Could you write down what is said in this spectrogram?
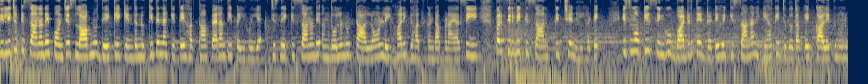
ਦਿੱਲੀ 'ਚ ਕਿਸਾਨਾਂ ਦੇ ਪਹੁੰਚੇ ਸਲਾਬ ਨੂੰ ਦੇਖ ਕੇ ਕੇਂਦਰ ਨੂੰ ਕਿਤੇ ਨਾ ਕਿਤੇ ਹੱਥਾਂ ਪੈਰਾਂ ਦੀ ਪਈ ਹੋਈ ਹੈ ਜਿਸ ਨੇ ਕਿਸਾਨਾਂ ਦੇ ਅੰਦੋਲਨ ਨੂੰ ਢਾਲ ਲਾਉਣ ਲਈ ਹਰ ਇੱਕ ਹੱਥਕੰਡਾ ਬਣਾਇਆ ਸੀ, ਪਰ ਫਿਰ ਵੀ ਕਿਸਾਨ ਪਿੱਛੇ ਨਹੀਂ ਹਟੇ। ਇਸ ਮੌਕੇ ਸਿੰਘੂ ਬਾਰਡਰ ਤੇ ਡਟੇ ਹੋਏ ਕਿਸਾਨਾਂ ਨੇ ਕਿਹਾ ਕਿ ਜਦੋਂ ਤੱਕ ਇਹ ਕਾਲੇ ਕਾਨੂੰਨ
